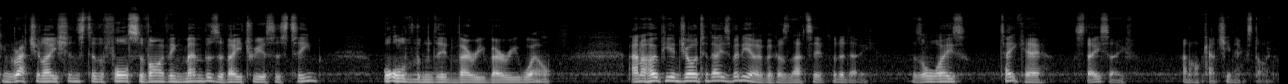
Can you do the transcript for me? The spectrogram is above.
Congratulations to the four surviving members of Atreus's team. All of them did very, very well. And I hope you enjoyed today's video because that's it for today. As always, take care, stay safe, and I'll catch you next time.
